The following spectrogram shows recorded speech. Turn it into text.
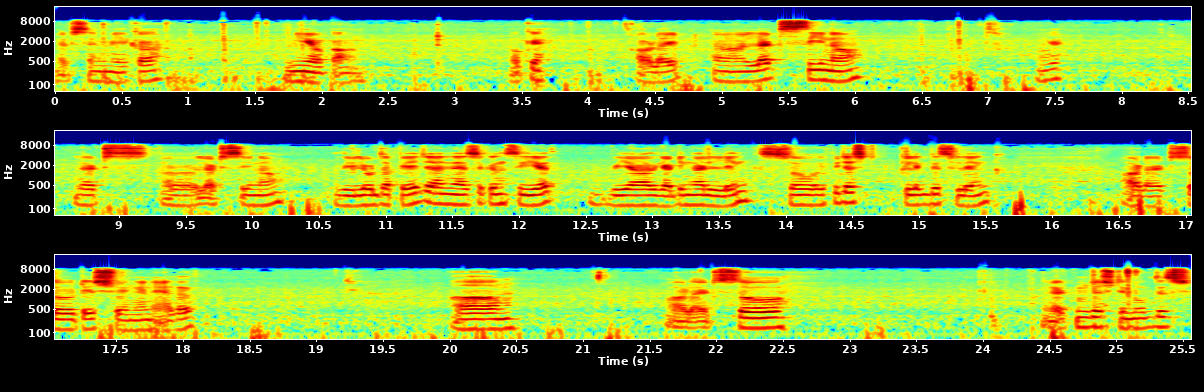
let's say make a new account. Okay all right. Uh, let's see now. Okay let's uh, let's see now. Reload the page and as you can see here we are getting a link. So if you just click this link alright so it is showing an error. Um alright so let me just remove this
